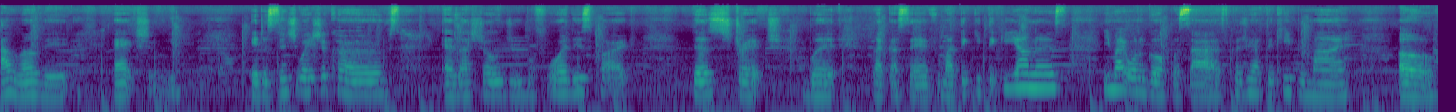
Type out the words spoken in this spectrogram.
I love it, actually. It accentuates your curves, as I showed you before this part does stretch, but like I said, for my thicky yanas, you might want to go up a size because you have to keep in mind of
